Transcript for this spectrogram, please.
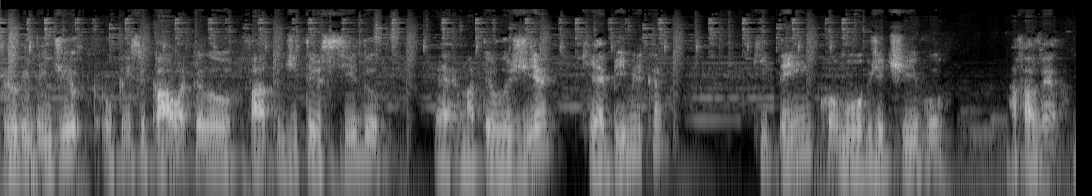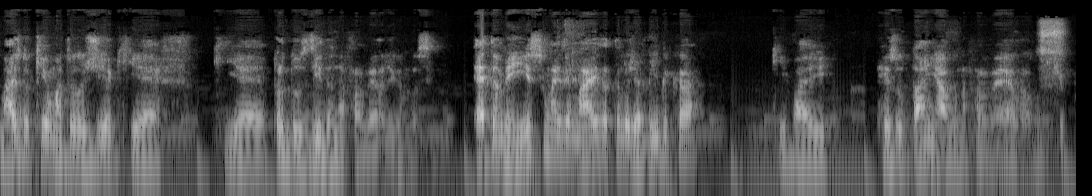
Pelo que eu entendi, o principal é pelo fato de ter sido é, uma teologia que é bíblica, que tem como objetivo a favela, mais do que uma teologia que é que é produzida na favela, digamos assim. É também isso, mas é mais a teologia bíblica que vai resultar em algo na favela, algo do tipo.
